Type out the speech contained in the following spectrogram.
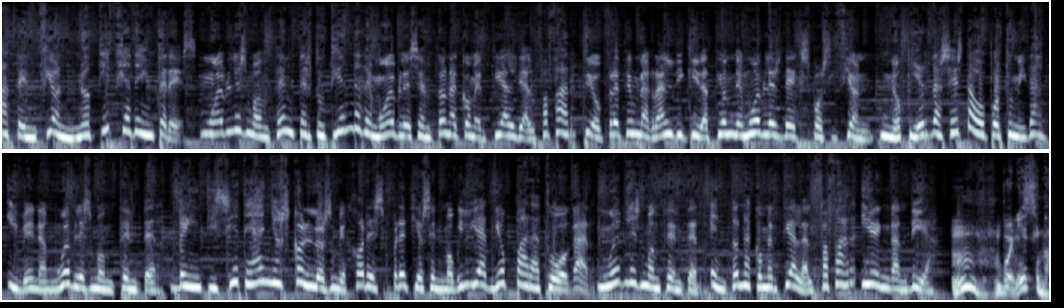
Atención, noticia de interés. Muebles Moncenter, tu tienda de muebles en zona comercial de Alfafar, te ofrece una gran liquidación de muebles de exposición. No pierdas esta oportunidad y ven a Muebles Moncenter. 27 años con los mejores precios en mobiliario para tu hogar. Muebles Moncenter, en zona comercial Alfafar y en Gandía. Mmm, buenísimo.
